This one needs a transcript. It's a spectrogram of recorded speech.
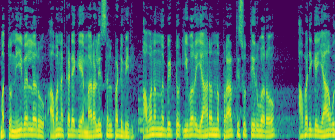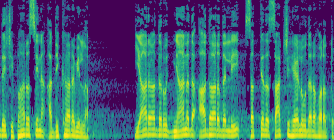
ಮತ್ತು ನೀವೆಲ್ಲರೂ ಅವನ ಕಡೆಗೆ ಮರಳಿಸಲ್ಪಡುವಿರಿ. ಅವನನ್ನು ಬಿಟ್ಟು ಇವರು ಯಾರನ್ನು ಪ್ರಾರ್ಥಿಸುತ್ತಿರುವರೋ ಅವರಿಗೆ ಯಾವುದೇ ಶಿಫಾರಸ್ಸಿನ ಅಧಿಕಾರವಿಲ್ಲ. ಯಾರಾದರೂ ಜ್ಞಾನದ ಆಧಾರದಲ್ಲಿ ಸತ್ಯದ ಸಾಕ್ಷಿ ಹೇಳುವುದರ ಹೊರತು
